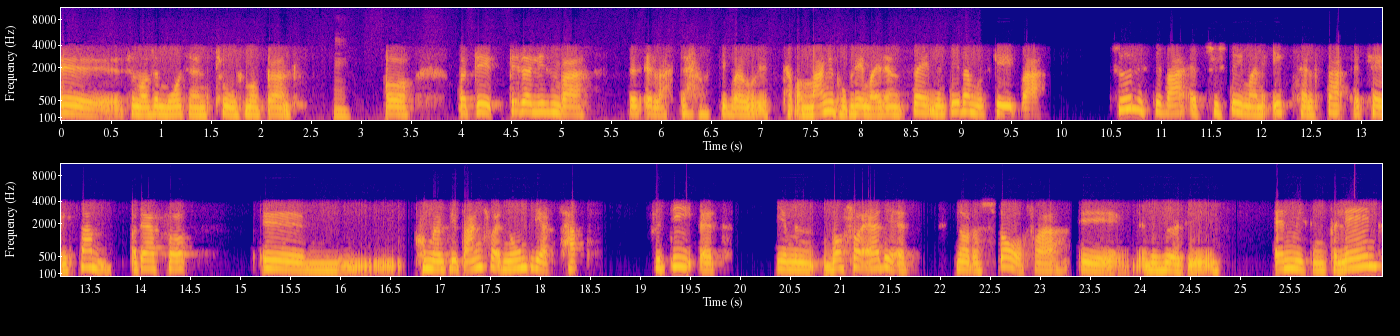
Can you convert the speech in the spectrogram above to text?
øh, som også er mor til hans to små børn. Mm. Og, og det, det, der ligesom var, eller der, det var jo, der var mange problemer i den sag, men det, der måske var tydeligst, det var, at systemerne ikke talte, talte sammen, og derfor øh, kunne man blive bange for, at nogen bliver tabt. Fordi at, jamen, hvorfor er det, at når der står fra, øh, hvad hedder det, anvisningen for lægen,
